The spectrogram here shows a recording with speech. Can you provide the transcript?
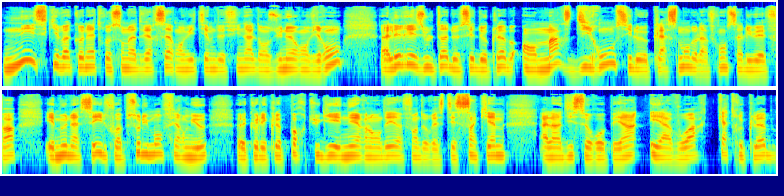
Nice qui va connaître son adversaire en huitième de finale dans une heure environ. Euh, Les résultats de ces deux clubs en mars diront si le classement de la France à l'UEFA est menacé. Il faut absolument faire mieux euh, que les clubs portugais et néerlandais afin de rester cinquième à l'indice européen et avoir quatre clubs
